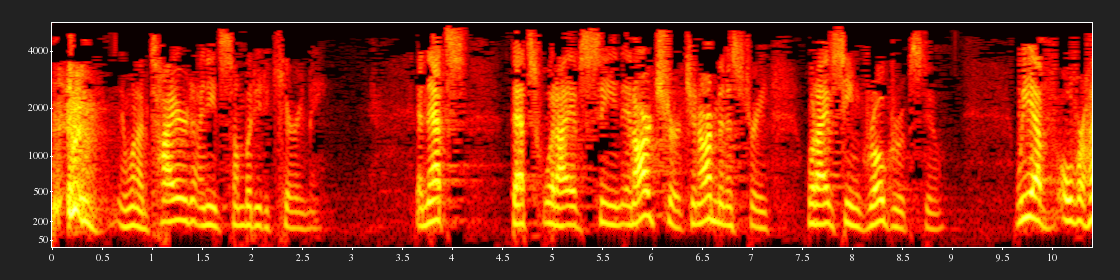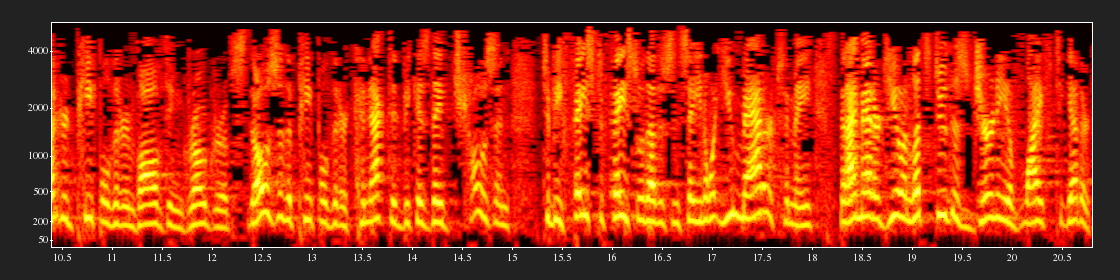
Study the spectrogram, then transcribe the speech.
and when I'm tired, I need somebody to carry me. And that's, that's what I have seen in our church, in our ministry, what I have seen grow groups do. We have over 100 people that are involved in grow groups. Those are the people that are connected because they've chosen to be face to face with others and say, you know what, you matter to me, and I matter to you, and let's do this journey of life together.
